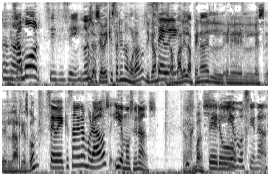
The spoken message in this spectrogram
Ajá. Es amor. Sí, sí, sí. No O es- sea, se ve que están enamorados, digamos. Se o sea, ve. vale la pena el, el, el- el arriesgón. se ve que están enamorados y emocionados. Carambas. Pero, Y emocionadas.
